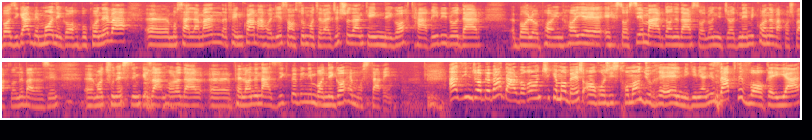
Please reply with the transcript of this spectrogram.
بازیگر به ما نگاه بکنه و مسلما فکر کنم اهالی سانسور متوجه شدن که این نگاه تغییری رو در بالا پایین های احساسی مردانه در سالن ایجاد نمی‌کنه و خوشبختانه بعد از این ما تونستیم که زنها رو در پلان نزدیک ببینیم با نگاه مستقیم. از اینجا به بعد در واقع آن چی که ما بهش انregistrement دو ریل میگیم یعنی ضبط واقعیت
